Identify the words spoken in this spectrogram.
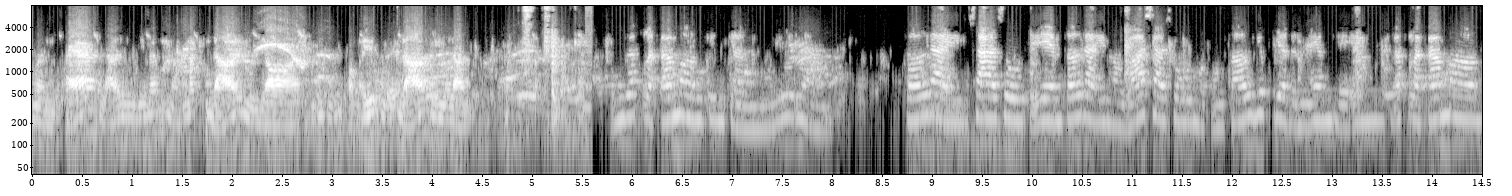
mình khỏe đỡ như lắm mà mắt đỡ giò nó cũng còn yếu cũng đỡ như lần cũng rất là cảm ơn chương trình. Với là tới đây xa xôi chị em tới đây mà quá xa xôi mà còn tới giúp gia đình em thì em rất là cảm ơn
